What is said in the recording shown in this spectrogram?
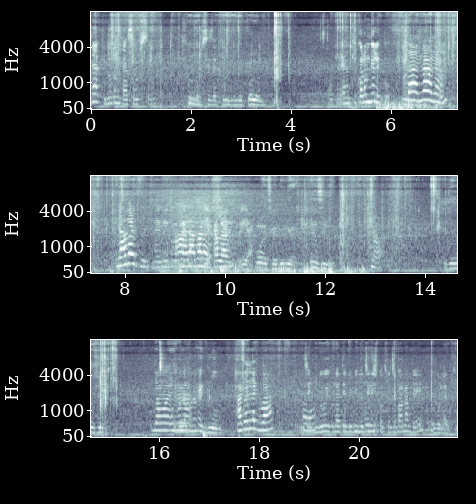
যাক নতুন ক্লাসে উঠছে। সুন্দর সিজার কলম। তারপরে এখন কি কলম দিয়ে লিখব? না না না। রাবার কি না এগুলো আর আবার কালার ইয়া ও আচ্ছা এটা পেন্সিল না এই যেমন এগুলো মনে হয় গ্লু হাতে লাগবা? যে গ্লু এগুলাতে বিভিন্ন জিনিসপত্র যে বানাবে ওগুলো আর কি।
